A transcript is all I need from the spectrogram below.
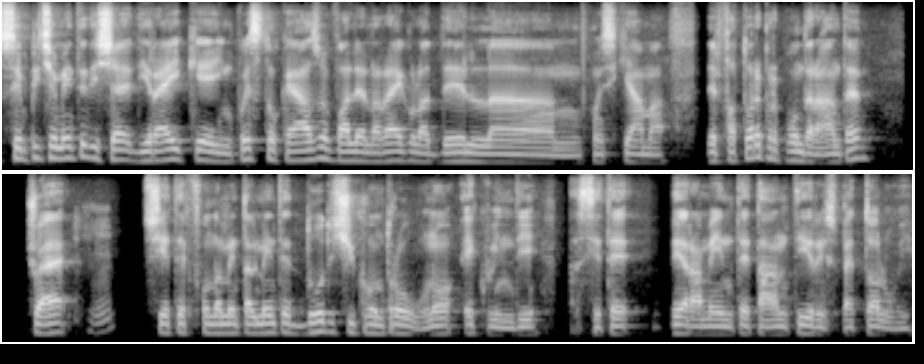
Semplicemente dice- direi che in questo caso vale la regola del come si chiama? del fattore preponderante, cioè Mhm. siete fondamentalmente 12 contro 1 e quindi siete veramente tanti rispetto a lui.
